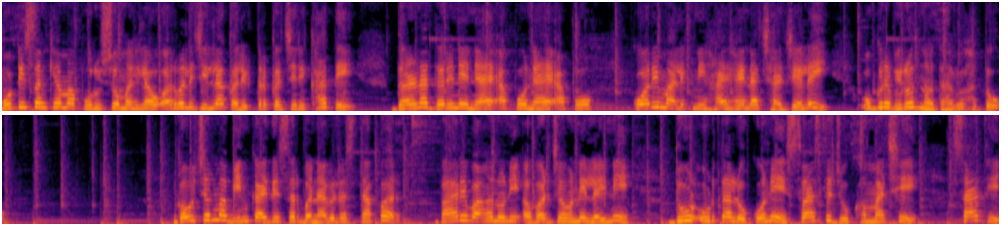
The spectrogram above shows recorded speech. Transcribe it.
મોટી સંખ્યામાં પુરુષો, મહિલાઓ, અરવલ્લી જિલ્લા કલેક્ટર કચેરી ખાતે ધરણા ધરીને ન્યાય આપો ન્યાય આપો, ક્વોરી માલિકની હાય હાયના છાજિયા લઈ ઉગ્ર વિરોધ નોંધાવ્યો હતો. ગૌચરમાં બિનકાયદેસર બનાવેલ રસ્તા પર ભારે વાહનોની અવરજવરને લઈને ધૂળ ઉડતા લોકોને સ્વાસ્થ્ય જોખમમાં છે. સાથે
